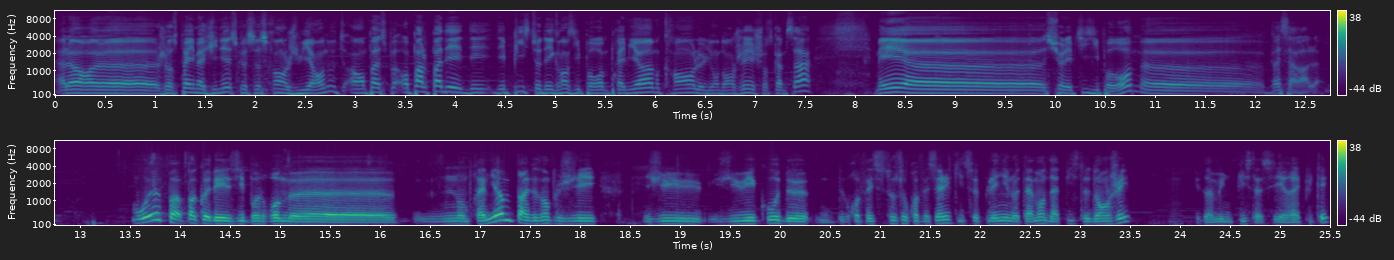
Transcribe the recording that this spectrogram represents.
Alors, euh, j'ose pas imaginer ce que ce sera en juillet, en août. On on parle pas des, des- des pistes des grands hippodromes premium, Cran, le Lion d'Angers, choses comme ça. Mais euh, sur les petits hippodromes, euh, bah, ça râle. Oui, pas, pas que des hippodromes non premium. Par exemple, j'ai eu écho de, de socio-professionnels qui se plaignaient notamment de la piste d'Angers, qui est quand même une piste assez réputée,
